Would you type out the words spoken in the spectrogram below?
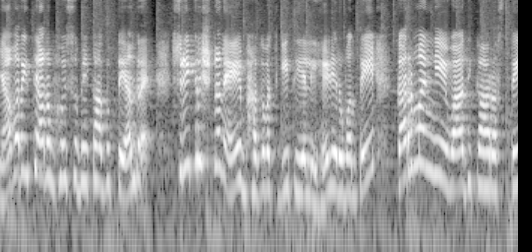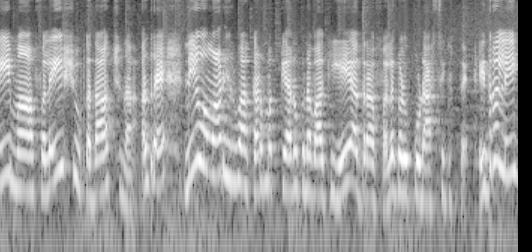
ಯಾವ ರೀತಿ ಅನುಭವಿಸಬೇಕಾಗುತ್ತೆ ಅಂದ್ರೆ ಶ್ರೀಕೃಷ್ಣನೇ ಭಗವದ್ಗೀತೆಯಲ್ಲಿ ಹೇಳಿರುವಂತೆ ಕರ್ಮಣ್ಯೇವಾಧಿಕಾರಸ್ಥೆ ಮಾ ಫಲೇಶು ಕದಾಚನ. ಅಂದ್ರೆ ನೀವು ಮಾಡಿರುವ ಕರ್ಮಕ್ಕೆ ಅನುಗುಣವಾಗಿಯೇ ಅದರ ಫಲಗಳು ಕೂಡ ಸಿಗುತ್ತೆ. ಇದರಲ್ಲಿ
